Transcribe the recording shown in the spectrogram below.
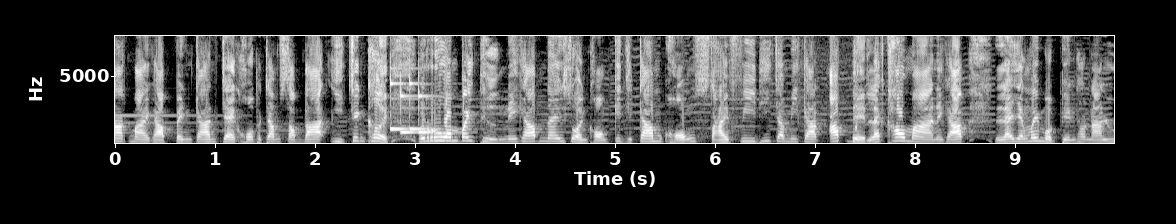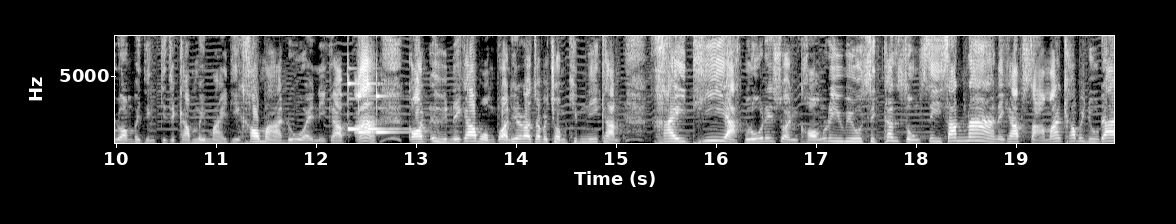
มากมายครับเป็นการแจกโค้ดประจำสัปดาห์อีกเช่นเคย รวมไปถึงนะครับในส่วนของกิจกรรมของสายฟรีที่จะมีการอัปเดตและเข้ามานะครับและยังไม่หมดเพียงเท่านั้น รวมไปถึงกิจกรรมใหม่ๆที่เข้ามาด้วยนะครับอะก่อนอื่นนะครับผมก่อนที่เราจะไปชมคลิปนี้กัน ใครที่อยากรู้ในส่วนของรีวิวสิทธิ์ขั้นสูงซีซั่นหน้านะครับสามารถเข้าไปดูได้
